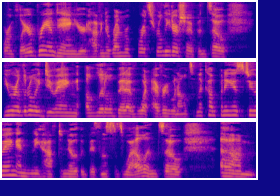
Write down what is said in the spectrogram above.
or employer branding. You're having to run reports for leadership. And so you are literally doing a little bit of what everyone else in the company is doing, and you have to know the business as well. And so, um,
